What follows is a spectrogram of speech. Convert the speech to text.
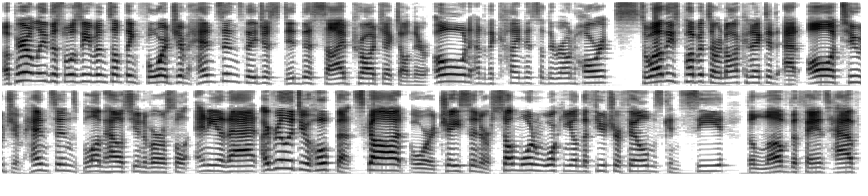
Apparently, this wasn't even something for Jim Henson's. They just did this side project on their own out of the kindness of their own hearts. So while these puppets are not connected at all to Jim Henson's, Blumhouse, Universal, any of that, I really do hope that Scott or Jason or someone working on the future films can see the love the fans have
